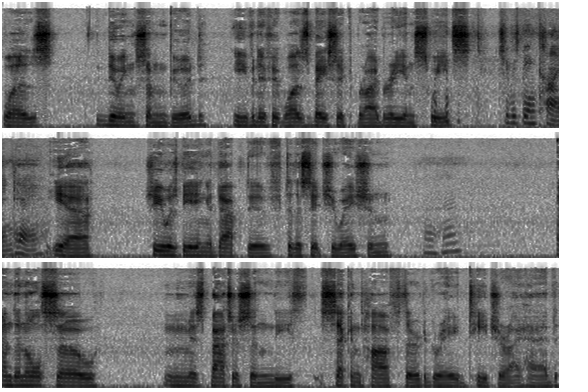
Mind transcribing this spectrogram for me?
was doing some good, even if it was basic bribery and sweets. She was being kind, hey? yeah, she was being adaptive to the situation. Mm-hmm. And then also Miss Batterson, the th- second half third grade teacher I had.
